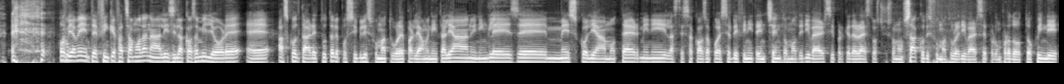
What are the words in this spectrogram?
Ovviamente finché facciamo l'analisi la cosa migliore è ascoltare tutte le possibili sfumature, parliamo in italiano, in inglese, mescoliamo termini, la stessa cosa può essere definita in 100 modi diversi perché del resto ci sono un sacco di sfumature diverse per un prodotto, quindi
